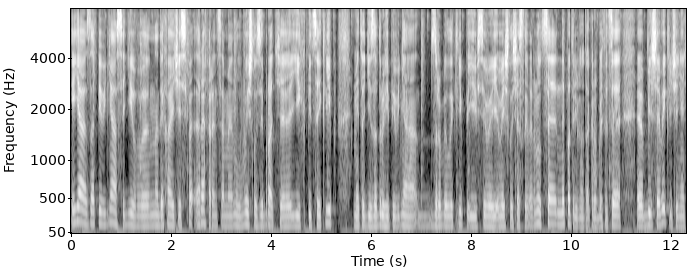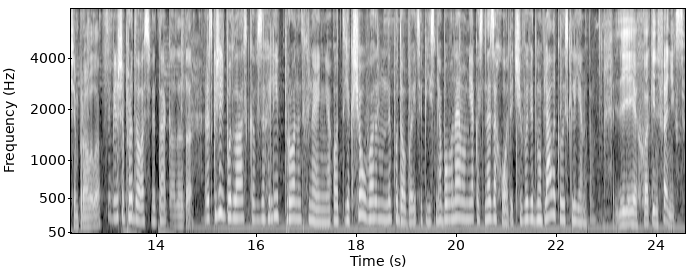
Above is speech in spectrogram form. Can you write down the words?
І я за півдня сидів, е, надихаючись референсами, ну, вийшло зібрати е, їх під цей кліп. Ми тоді за другі півдня зробили кліп, і всі вийшли щасливими. Ну, це не потрібно так робити. Це е, більше виключення, ніж правило. Це більше про досвід, так? Так, так, так. Розкажіть, будь ласка, взагалі про натхнення. От якщо вам не подобається пісня, або вона вам якось не заходить, чи ви відмовляли колись клієнтам? Є Хоакін Фенікс,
